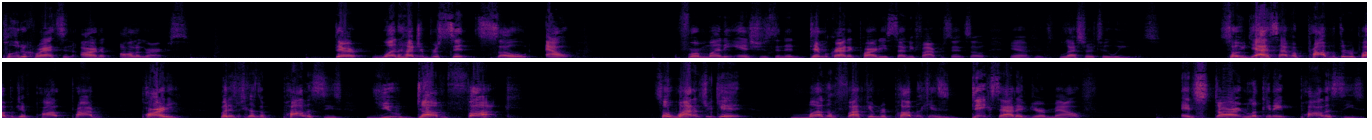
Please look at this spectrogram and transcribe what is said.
Plutocrats and oligarchs. They're 100% sold out for money interest, and the Democratic Party is 75%. So, yeah, it's lesser two evils. So, yes, I have a problem with the Republican po- pro- Party, but it's because of policies. You dumb fuck. So, why don't you get motherfucking Republicans' dicks out of your mouth and start looking at policies?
